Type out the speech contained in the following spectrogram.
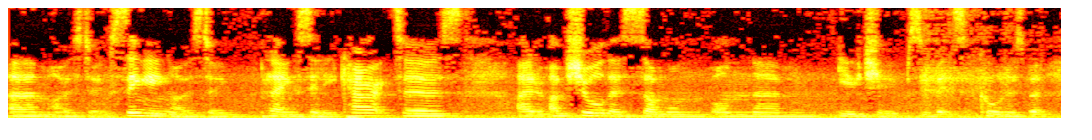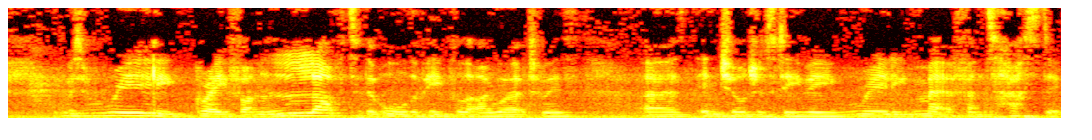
Um, I was doing singing, I was doing playing silly characters. I, am sure there's some on, on um, YouTube, some bits of corners, but it was really great fun. Loved the, all the people that I worked with uh, in children's TV. Really met a fantastic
